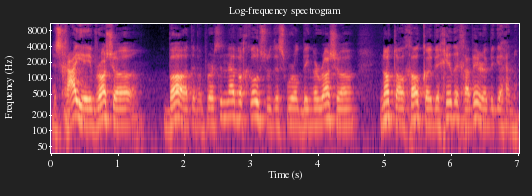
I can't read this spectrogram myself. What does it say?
Nischayev Russia, but if a person never goes through this world being a Russia, not al chalkoi b'chilei chavera b'gehenim.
